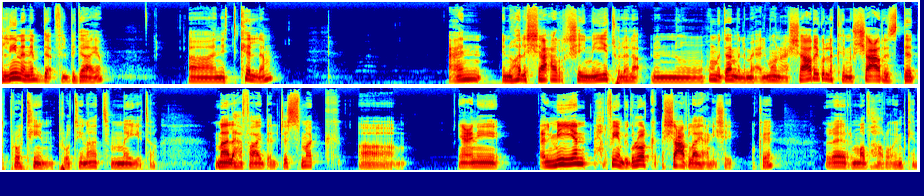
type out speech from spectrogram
خلينا نبدأ في البداية آه نتكلم عن إنه هل الشعر شيء ميت ولا لا؟ لأنه هم دائما لما يعلمون عن الشعر يقول لك إنه الشعر is dead protein بروتينات ميتة ما لها فايدة لجسمك آه يعني علميا حرفيا بيقولوا لك الشعر لا يعني شيء okay؟ غير مظهره يمكن.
